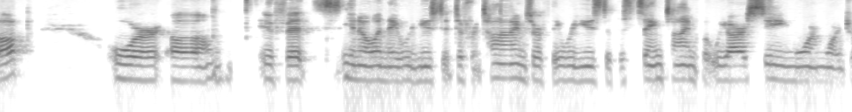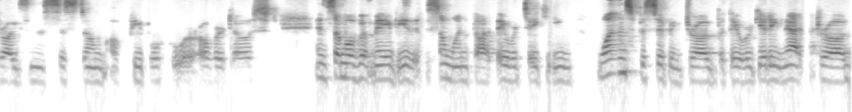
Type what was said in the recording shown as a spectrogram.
up, or um, if it's you know and they were used at different times or if they were used at the same time but we are seeing more and more drugs in the system of people who are overdosed. And some of it may be that someone thought they were taking one specific drug but they were getting that drug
